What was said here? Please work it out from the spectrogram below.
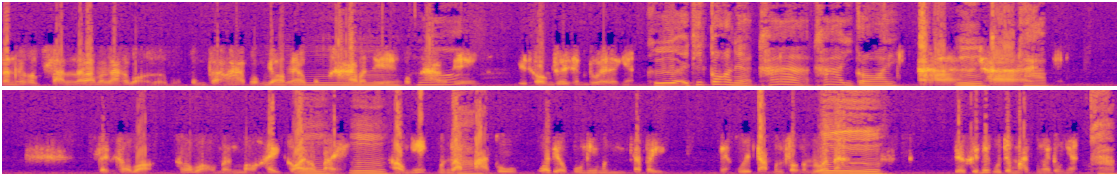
นั่นเขาก็สั่นแล้วมันรักเขาบอกเออผมสารภาพผมยอมแล้ว ผมฆ่ามันเอง ผมฆ่ามันเองพี่โทมช่วยฉันด้วยอะไรเงี้ย คือไอ้ทิศก้อนเนี่ยฆ่าฆ่าอีกรอย อ่าอืมใช่ครับ เสร็จเขาบอกเขาก็บอกเหมือนบอกให้กอยออกไปอืมเอางี้มึงรับครับปากกู ว่าเดี๋ยวพรุ่งนี้มึงจะไปเนี่ยกูจะจับมึงส่งตำรวจอืนะมเดี๋ยวคืนนี้กูจะมัดมึงไว้ตรงเนี้ยครับ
